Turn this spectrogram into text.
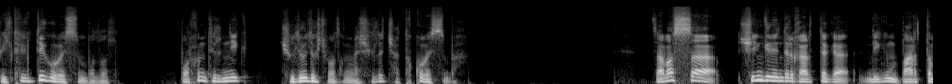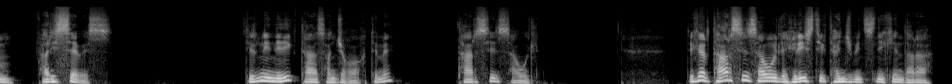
бэлтгэгдээгүй байсан бол Бурхан тэрнийг чөлөөлөгч болгон ашиглаж чадахгүй байсан байх. За бас шин гэрэн дээр гардаг нэгэн бардам фарисей байсан. Тэрний нэрийг та санаж байгаа бох тийм ээ. Тарсын Саул. Тэгэхээр Тарсын Саул Христийг таньж мэдснийхин дараа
